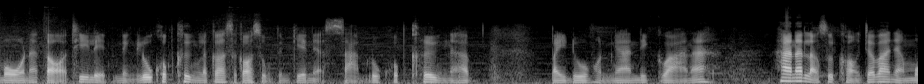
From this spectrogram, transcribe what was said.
โมนะต่อที่เลท1ลูกครบครึ่ง แล้วก็สกอร์สูงเต็มเกมเนี่ยสลูกครบครึ่งนะครับ ไปดูผลงานดีกว่านะ5นัดหลังสุดของเจ้าบ้านอย่างโม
